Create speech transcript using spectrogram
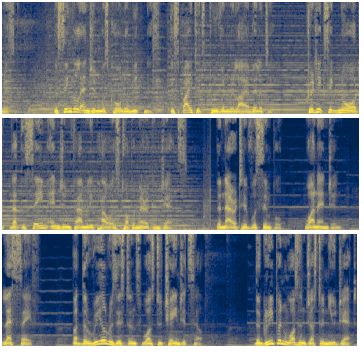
risk. The single engine was called a weakness, despite its proven reliability. Critics ignored that the same engine family powers top American jets. The narrative was simple. One engine, less safe. But the real resistance was to change itself. The Gripen wasn't just a new jet.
